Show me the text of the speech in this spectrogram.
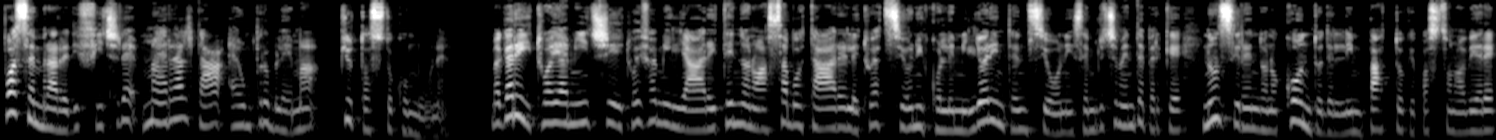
Può sembrare difficile, ma in realtà è un problema piuttosto comune. Magari i tuoi amici e i tuoi familiari tendono a sabotare le tue azioni con le migliori intenzioni semplicemente perché non si rendono conto dell'impatto che possono avere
